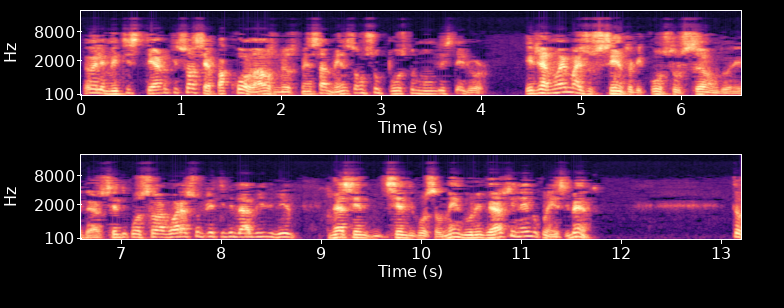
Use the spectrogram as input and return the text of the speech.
É um elemento externo que só serve para colar os meus pensamentos a um suposto mundo exterior. Ele já não é mais o centro de construção do universo. O centro de construção agora é a subjetividade do indivíduo. Não é centro de construção nem do universo e nem do conhecimento. Então,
